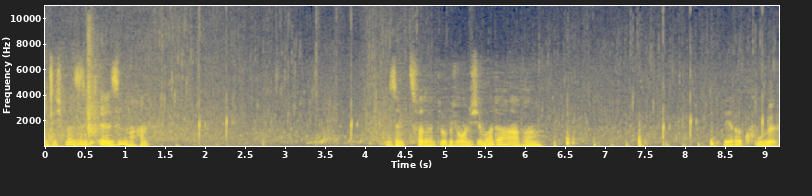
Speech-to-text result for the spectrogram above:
endlich mal äh, Sinn machen. Die sind zwar dann, glaube ich, auch nicht immer da, aber wäre cool.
